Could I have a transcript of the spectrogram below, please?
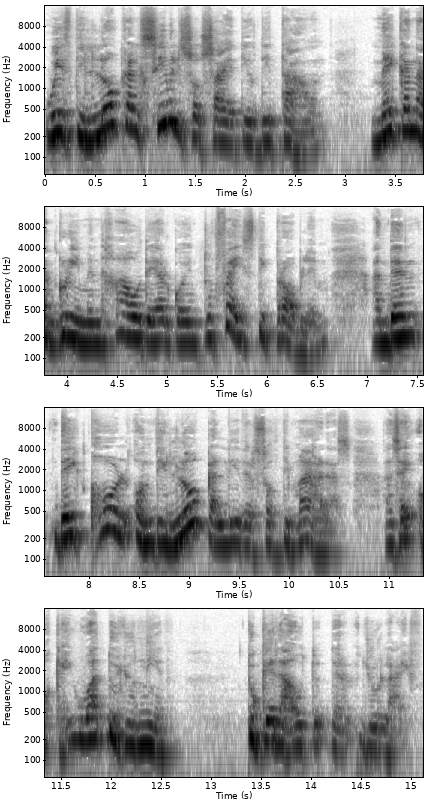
with the local civil society of the town make an agreement how they are going to face the problem and then they call on the local leaders of the maras and say okay what do you need to get out your life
